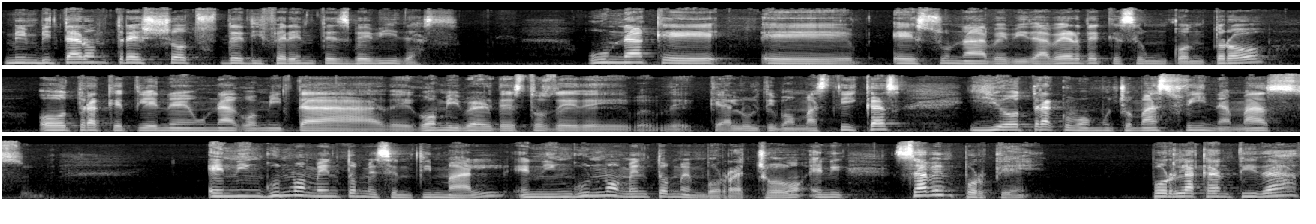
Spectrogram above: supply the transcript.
me invitaron tres shots de diferentes bebidas. Una que eh, es una bebida verde que se encontró, otra que tiene una gomita de gummy bear de estos de, que al último masticas, y otra como mucho más fina, más... En ningún momento me sentí mal, en ningún momento me emborrachó. ¿Saben por qué? Por la cantidad.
